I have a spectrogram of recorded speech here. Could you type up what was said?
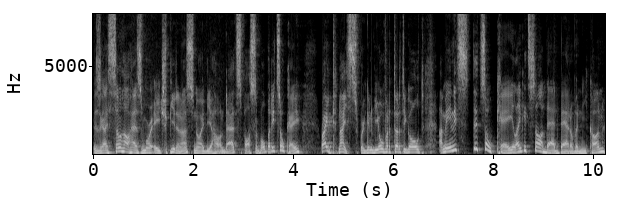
This guy somehow has more HP than us. No idea how that's possible, but it's okay. Right, nice. We're gonna be over 30 gold. I mean, it's it's okay. Like, it's not that bad of a Nikon,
